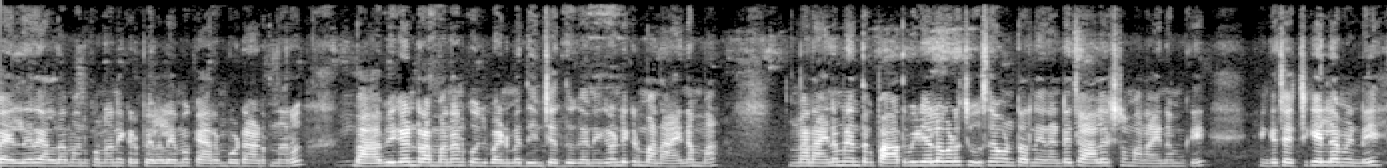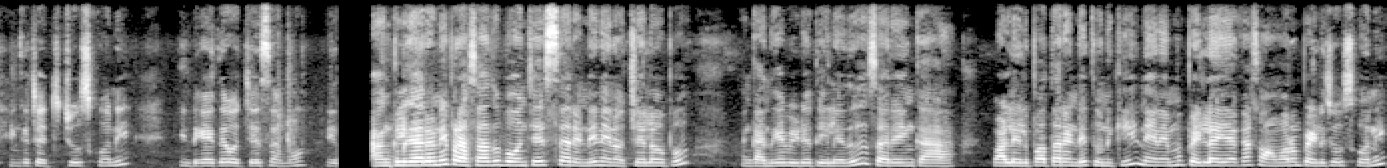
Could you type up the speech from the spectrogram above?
బయలుదేరి వెళ్దాం అనుకున్నాను. ఇక్కడ పిల్లలేమో క్యారమ్ బోర్డు ఆడుతున్నారు. బాబీ కానీ రమ్మన్నాను కొంచెం బండి మీద దించేద్దు కానీ ఇదిగోండి ఇక్కడ మా నాయనమ్మ. మా నాయనమ్మ ఇంతకు పాత వీడియోలో కూడా చూసే ఉంటారు నేనంటే చాలా ఇష్టం మా నాయనమ్మకి. ఇంకా చర్చికి వెళ్ళామండి. ఇంకా చర్చి చూసుకొని ఇంటికైతే వచ్చేసాము. అంకుల్ గారుని ప్రసాద్ భోంచేస్తారండి నేను వచ్చేలోపు. ఇంకా అందుకే వీడియో తీయలేదు. సరే ఇంకా వాళ్ళు వెళ్ళిపోతారండి తునికి. నేనేమో పెళ్ళి అయ్యాక సోమవారం పెళ్ళి చూసుకొని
